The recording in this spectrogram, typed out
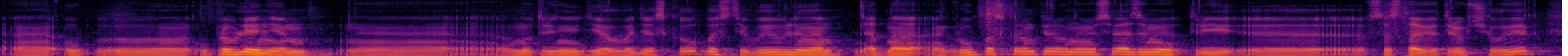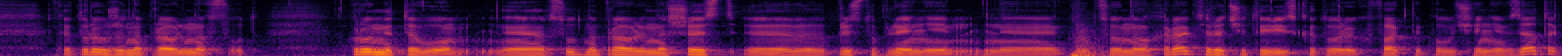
э, у- э, управлением э, внутренних дел в Одесской области выявлена одна группа с коррумпированными связями три, э, в составе трех человек, которая уже направлена в суд. Кроме того, э, в суд направлено шесть э, преступлений э, коррупционного характера, четыре из которых факты получения взяток.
